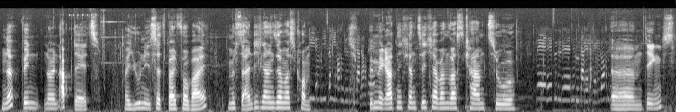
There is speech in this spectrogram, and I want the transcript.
ne? Wegen neuen Updates. Weil Juni ist jetzt bald vorbei. Müsste eigentlich langsam was kommen. Ich bin mir gerade nicht ganz sicher, wann was kam zu ähm, Dings.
